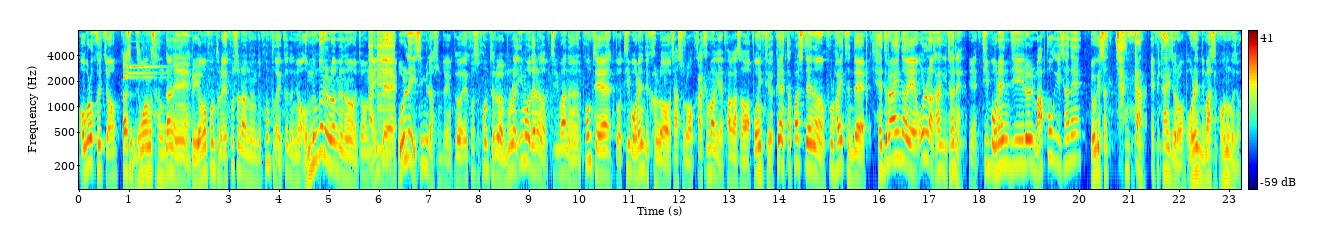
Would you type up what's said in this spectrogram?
오버로크 있죠. 가슴 중앙 상단에 그 영어 폰트로 에코스라는 그 폰트가 있거든요. 없는 거를 넣으면은 좀 아닌데 원래 있습니다 순정에. 그 에코스 폰트를. 물론 이 모델은 없지만은 폰트에 또 딥 오렌지 컬러 자수로 깔끔하게 박아서 포인트. 그냥 딱 봤을 때는 풀 화이트인데 헤드라이너에 올라가기 전에 예, 딥 오렌지를 맛보기 전에 여기서 잠깐 에피타이저로 오렌지 맛을 보는 거죠.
